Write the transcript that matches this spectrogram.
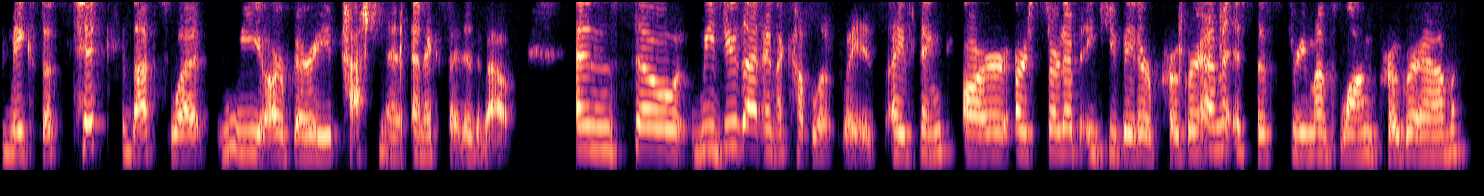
makes us tick. That's what we are very passionate and excited about. And so we do that in a couple of ways. I think our, our startup incubator program is this three month long program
